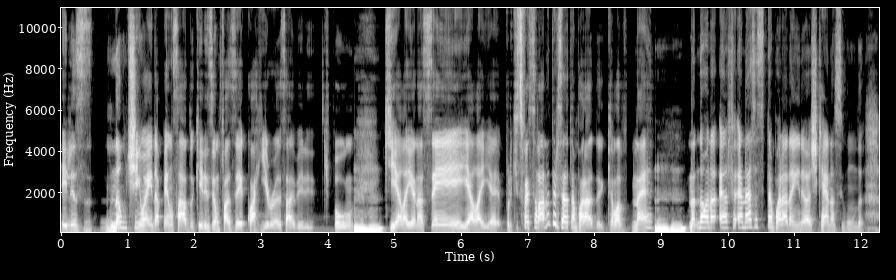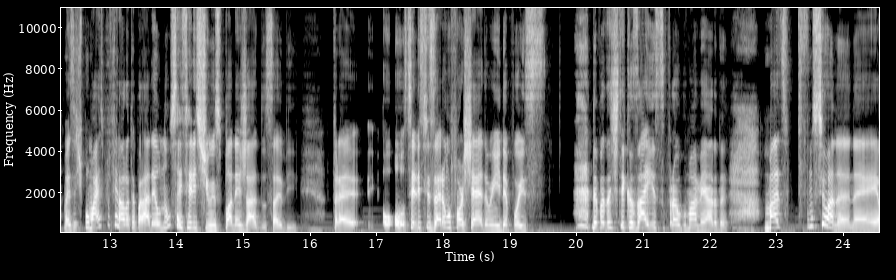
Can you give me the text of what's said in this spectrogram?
eles não tinham ainda pensado o que eles iam fazer com a Hira, sabe? Ele, tipo, uhum. que ela ia nascer e ela ia. Porque isso vai ser lá na terceira temporada, que ela, né? Uhum. Não, é, é, nessa temporada ainda, eu acho que é na segunda. Mas é, tipo, mais pro final da temporada, eu não sei se eles tinham isso planejado, sabe? Pra, ou, ou se eles fizeram o foreshadowing e depois depois a gente tem que usar isso pra alguma merda. Mas funciona, né? É,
